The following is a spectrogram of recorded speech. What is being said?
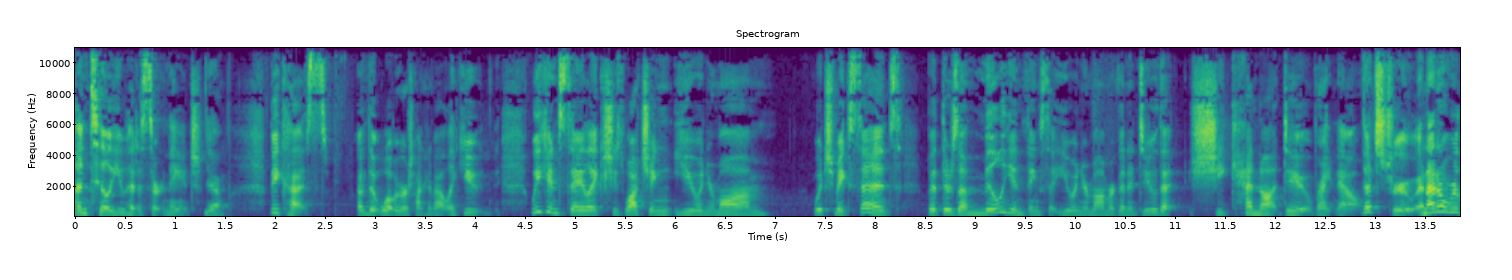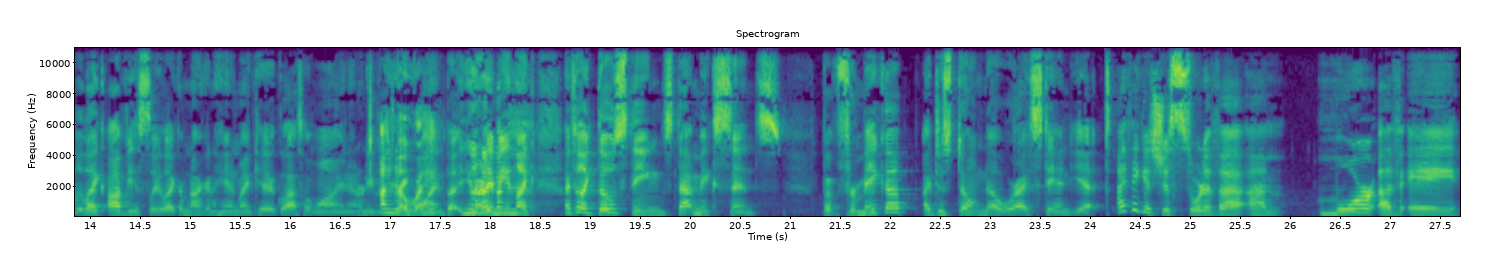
until you hit a certain age. Yeah. Because of the, what we were talking about, like you, we can say like she's watching you and your mom, which makes sense. But there's a million things that you and your mom are going to do that she cannot do right now. That's true. And I don't really like obviously like I'm not going to hand my kid a glass of wine. I don't even I know, drink right? wine, but you know what I mean? Like I feel like those things that makes sense. But for makeup, I just don't know where I stand yet. I think it's just sort of a um, more of a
